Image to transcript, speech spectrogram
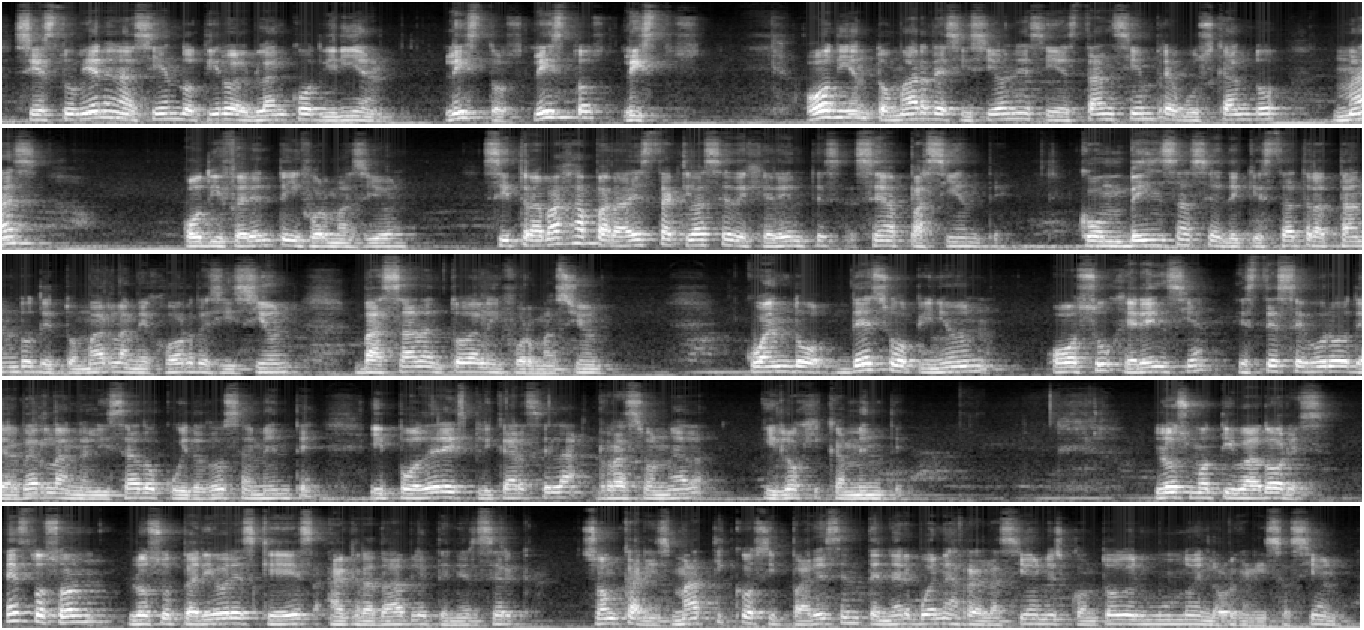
Si estuvieran haciendo tiro al blanco dirían, listos, listos, listos. Odian tomar decisiones y están siempre buscando más o diferente información. Si trabaja para esta clase de gerentes, sea paciente. Convénzase de que está tratando de tomar la mejor decisión basada en toda la información. Cuando dé su opinión o sugerencia, esté seguro de haberla analizado cuidadosamente y poder explicársela razonada y lógicamente. Los motivadores. Estos son los superiores que es agradable tener cerca. Son carismáticos y parecen tener buenas relaciones con todo el mundo en la organización.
